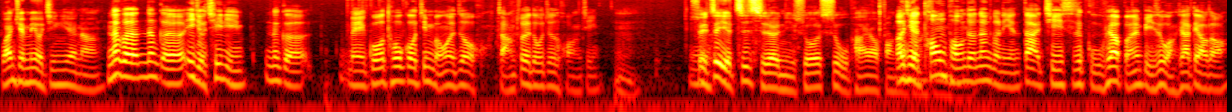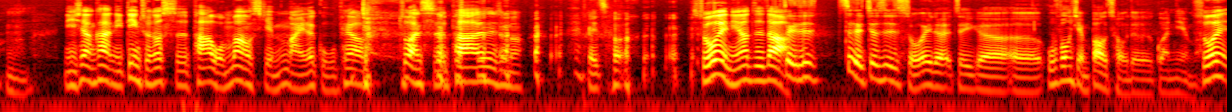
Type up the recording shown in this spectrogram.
完全没有经验啊。那个那个一九七零那个美国脱钩金本位之后，涨最多就是黄金。嗯。所以这也支持了你说十五趴要放，而且通膨的那个年代，其实股票百分比是往下掉的哦。嗯，你想想看，你定存都十趴，我冒险买的股票 赚十趴是什么？没错。所以你要知道，这个是这个就是所谓的这个呃无风险报酬的观念嘛。所以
